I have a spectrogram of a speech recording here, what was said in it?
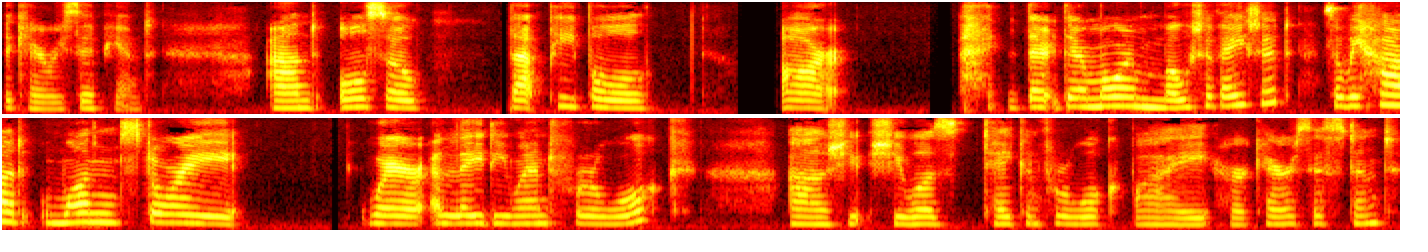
the care recipient. And also that people are they're they're more motivated. So we had one story where a lady went for a walk. Uh, she she was taken for a walk by her care assistant,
